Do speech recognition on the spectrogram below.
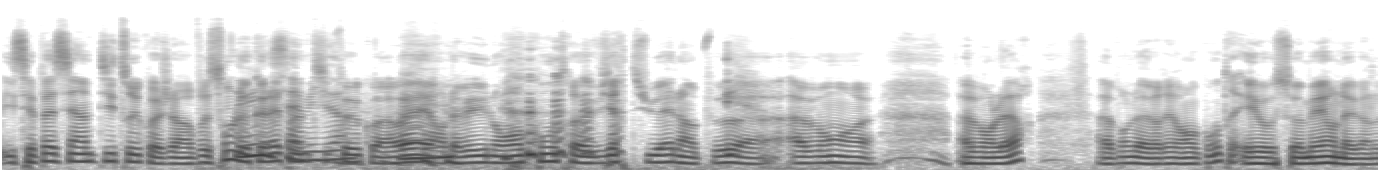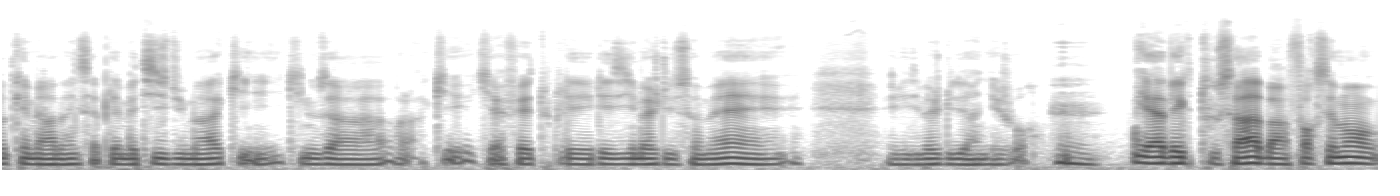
il s'est passé un petit truc, quoi. J'ai l'impression de le connaître un petit peu, quoi. Ouais, on avait eu une rencontre virtuelle un peu euh, avant, avant l'heure avant la vraie rencontre. Et au sommet, on avait un autre caméraman qui s'appelait Mathis Dumas qui, qui nous a, voilà, qui, qui a fait toutes les, les images du sommet et, et les images du dernier jour. hmm. Et avec tout ça, ben forcément,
